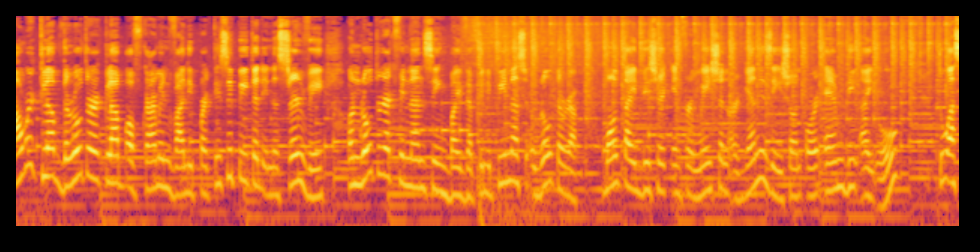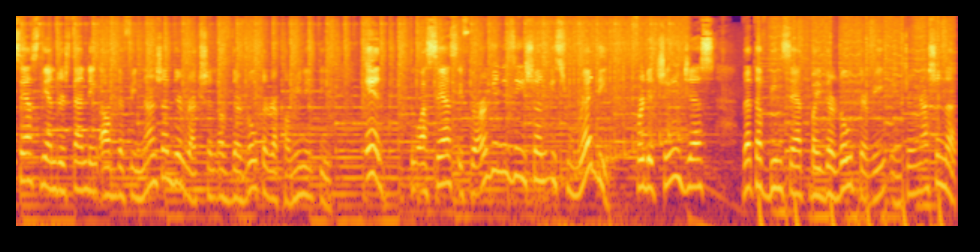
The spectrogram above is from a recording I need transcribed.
Our club, the Rotary Club of Carmen Valley, participated in a survey on Rotaract financing by the Filipinas Rotaract Multi-District Information Organization or MDIO to assess the understanding of the financial direction of the Rotaract community and to assess if the organization is ready for the changes that have been set by the Rotary International.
